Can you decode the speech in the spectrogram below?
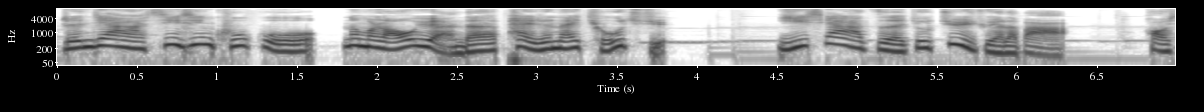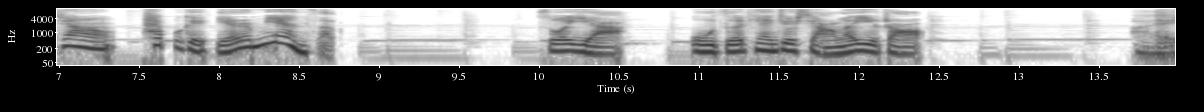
人家辛辛苦苦那么老远的派人来求娶，一下子就拒绝了吧，好像太不给别人面子了。所以啊，武则天就想了一招。哎，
